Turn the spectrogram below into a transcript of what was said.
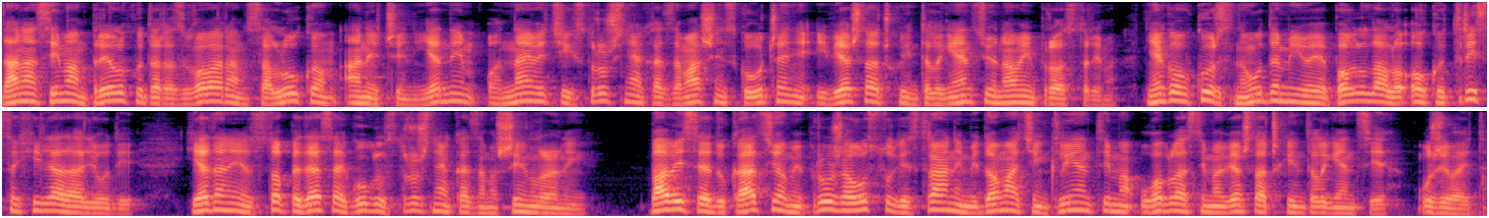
Danas imam priliku da razgovaram sa Lukom Aničin, jednim od najvećih stručnjaka za mašinsko učenje i vještačku inteligenciju na ovim prostorima. Njegov kurs na Udemiju je pogledalo oko 300.000 ljudi. Jedan je od 150 Google stručnjaka za machine learning. Bavi se edukacijom i pruža usluge stranim i domaćim klijentima u oblastima vještačke inteligencije. Uživajte.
